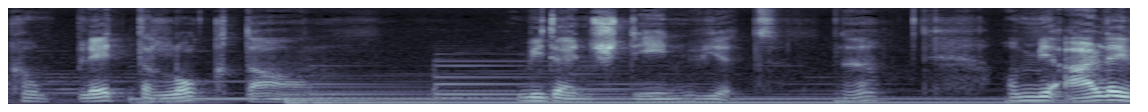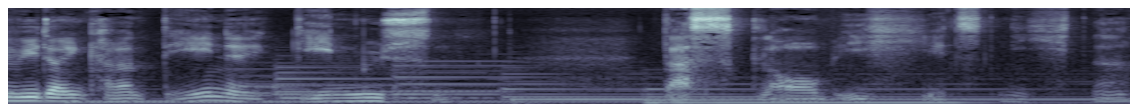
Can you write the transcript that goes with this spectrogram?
kompletter Lockdown wieder entstehen wird ne? und wir alle wieder in Quarantäne gehen müssen, das glaube ich jetzt nicht. Ne?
